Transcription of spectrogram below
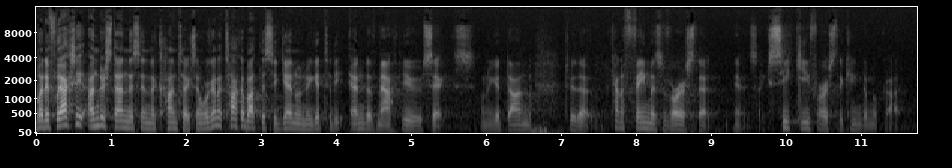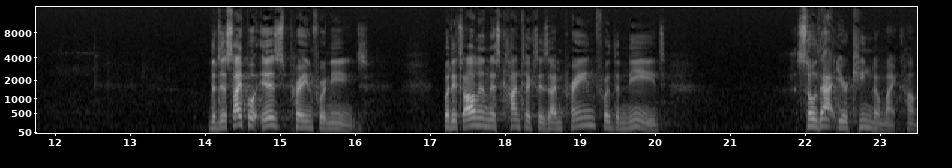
But if we actually understand this in the context, and we're going to talk about this again when we get to the end of Matthew 6, when we get down to the kind of famous verse that you know, it's like, Seek ye first the kingdom of God. The disciple is praying for needs, but it's all in this context is I'm praying for the needs so that your kingdom might come.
